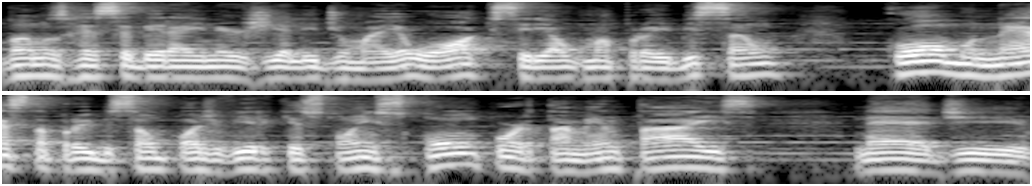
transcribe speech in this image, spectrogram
vamos receber a energia ali de Ewok, que seria alguma proibição, como nesta proibição pode vir questões comportamentais, né, de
